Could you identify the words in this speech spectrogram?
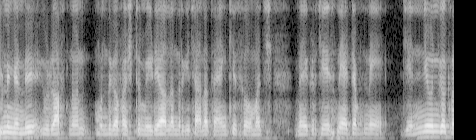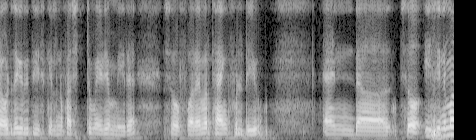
ఈవినింగ్ అండి. గుడ్ ఆఫ్టర్నూన్ ముందుగా ఫస్ట్ మీడియా వాళ్ళందరికీ చాలా థ్యాంక్ యూ సో మచ్ మేము ఇక్కడ చేసిన అటెంప్ట్ని జెన్యున్గా క్రౌడ్ దగ్గరికి తీసుకెళ్ళిన ఫస్ట్ మీడియం మీరే. So forever thankful to you and so ఈ సినిమా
